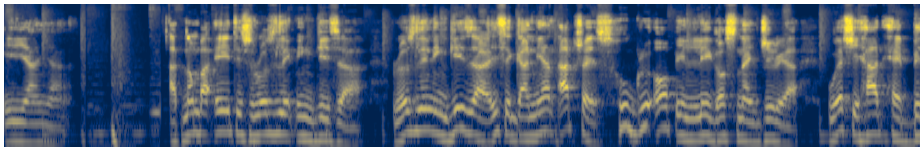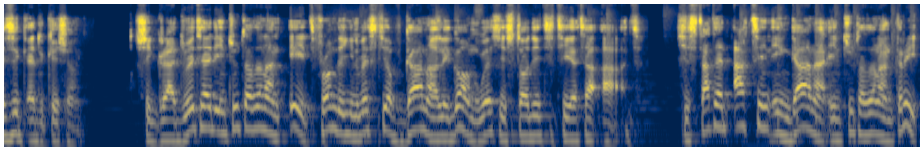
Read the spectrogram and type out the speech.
Iyanya. At number 8 is Roselyn Ngissah. Roselyn Ngissah is a Ghanaian actress who grew up in Lagos, Nigeria, where she had her basic education. She graduated in 2008 from the University of Ghana, Legon, where she studied theatre art. She started acting in Ghana in 2003,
